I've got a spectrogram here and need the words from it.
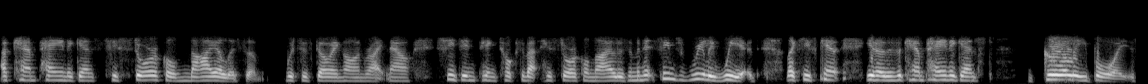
a campaign against historical nihilism, which is going on right now. Xi Jinping talks about historical nihilism, and it seems really weird. Like he's, you know, there's a campaign against girly boys,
